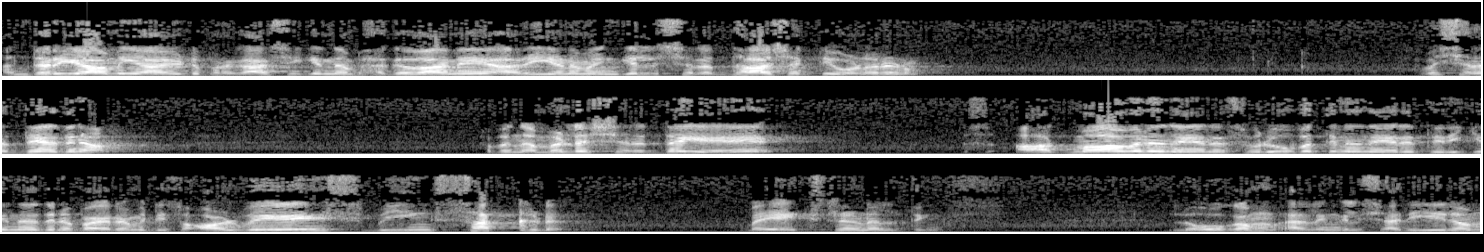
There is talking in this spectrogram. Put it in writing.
അന്തര്യാമിയായിട്ട് പ്രകാശിക്കുന്ന ഭഗവാനെ അറിയണമെങ്കിൽ ശ്രദ്ധാശക്തി ഉണരണം. അപ്പൊ ശ്രദ്ധ അതിനാ അപ്പൊ നമ്മളുടെ ശ്രദ്ധയെ ആത്മാവിന് നേരെ സ്വരൂപത്തിന് നേരെ തിരിക്കുന്നതിന് പകരം it is always being sucked by external things ലോകം അല്ലെങ്കിൽ ശരീരം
